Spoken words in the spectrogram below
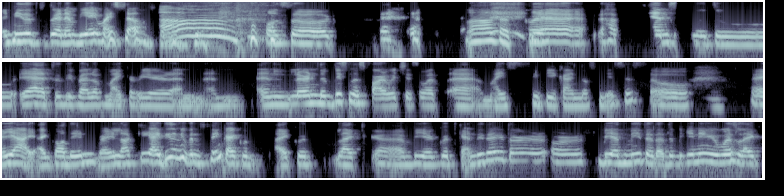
I needed to do an MBA myself. Oh. also, oh, that's great. Yeah, have chance to, to yeah to develop my career and and and learn the business part, which is what uh, my CV kind of misses. So uh, yeah, I, I, got in very lucky. I didn't even think I could I could like uh, be a good candidate or or be admitted at the beginning. It was like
